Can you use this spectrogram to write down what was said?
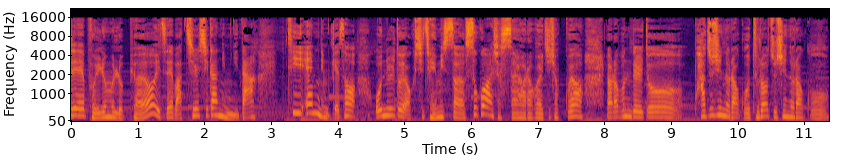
헤이즈의 볼륨을 높여요. 이제 마칠 시간입니다. TM님께서 오늘도 역시 재밌어요. 수고하셨어요. 라고 해주셨고요. 여러분들도 봐주시느라고, 들어주시느라고,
